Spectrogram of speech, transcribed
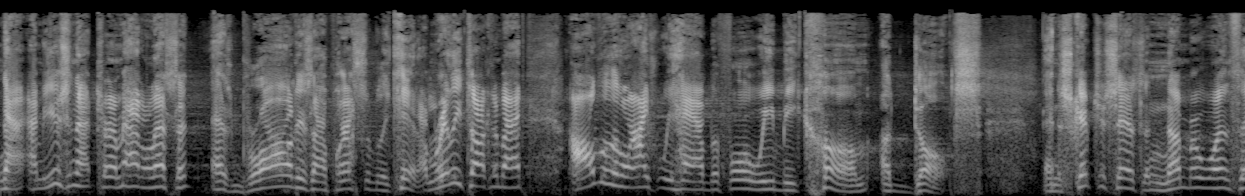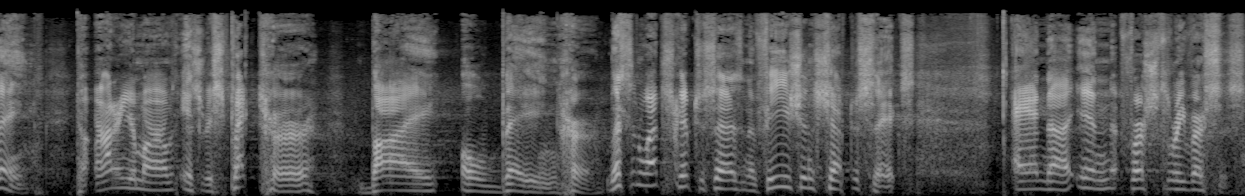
Now, I'm using that term adolescent as broad as I possibly can. I'm really talking about all of the life we have before we become adults. And the scripture says the number one thing to honor your mom is respect her by obeying her. Listen to what scripture says in Ephesians chapter 6 and uh, in first three verses.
